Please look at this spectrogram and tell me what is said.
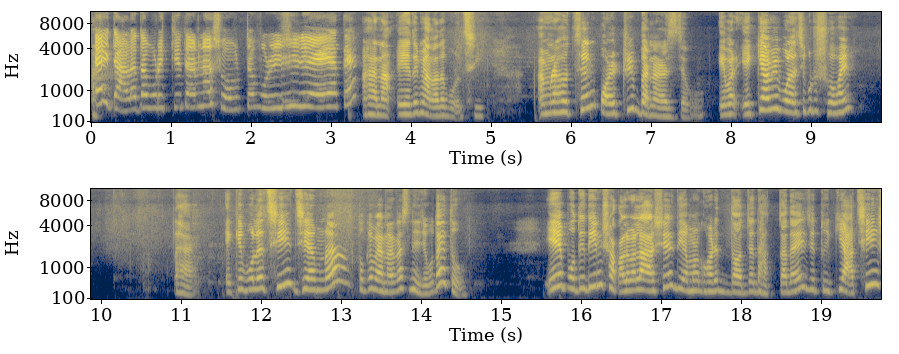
এই ডালাটা পড়েছি তার না সবটা পড়েছি এতে হ্যাঁ না এতে আমি আলাদা বলেছি আমরা হচ্ছেন পরের ট্রিপ বেনারস যাব। এবার একে আমি বলেছি কোনো সবাই হ্যাঁ একে বলেছি যে আমরা তোকে বেনারস নিয়ে যাব তাই তো? এ প্রতিদিন সকালবেলা আসে দিয়ে আমার ঘরের দরজা ধাক্কা দেয় যে তুই কি আছিস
